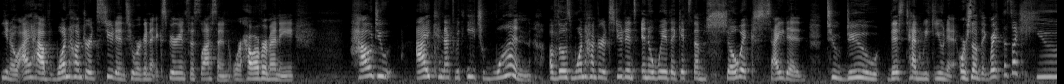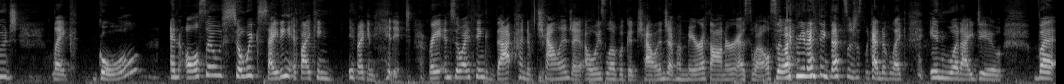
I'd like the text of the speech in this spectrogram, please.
you know, I have 100 students who are going to experience this lesson or however many. How do I connect with each one of those 100 students in a way that gets them so excited to do this 10 week unit or something, right? That's a huge like goal and also so exciting if I can if I can hit it, right? And so I think that kind of challenge, I always love a good challenge. I'm a marathoner as well. So I mean, I think that's just kind of like in what I do. But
